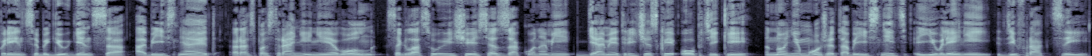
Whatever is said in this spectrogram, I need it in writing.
Принцип Гюйгенса объясняет распространение волн, согласующееся с законами геометрической оптики, но не может объяснить явлений дифракции.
